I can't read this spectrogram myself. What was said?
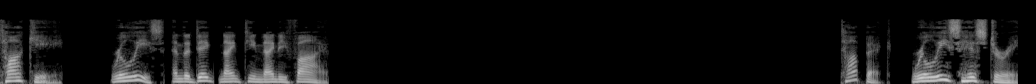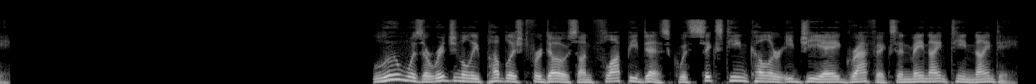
talkie Release, and The Dig 1995. Topic: Release history Loom was originally published for DOS on floppy disk with 16-color EGA graphics in May 1990.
